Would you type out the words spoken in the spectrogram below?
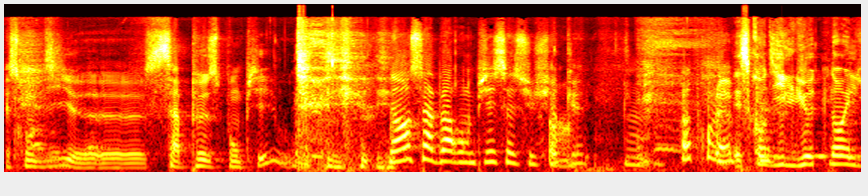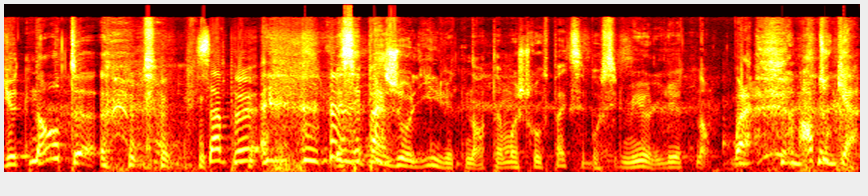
Est-ce qu'on dit euh, sapeuse pompier ou... Non, ça part pompier, ça suffit. Hein. Pas de problème. Est-ce qu'on dit lieutenant et lieutenante? Ça peut. Mais c'est pas joli, lieutenant. hein. Moi, je trouve pas que c'est beau. C'est mieux, lieutenant. Voilà. En tout cas,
